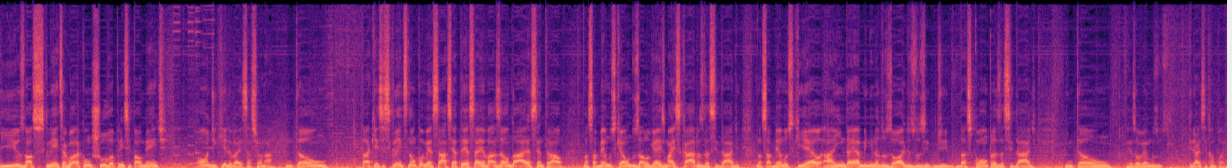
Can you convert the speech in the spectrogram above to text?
E os nossos clientes, agora com chuva principalmente, onde que ele vai estacionar? Então para que esses clientes não começassem a ter essa evasão da área central. Nós sabemos que é um dos aluguéis mais caros da cidade, nós sabemos que é, ainda é a menina dos olhos dos, de, das compras da cidade, então resolvemos criar essa campanha.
